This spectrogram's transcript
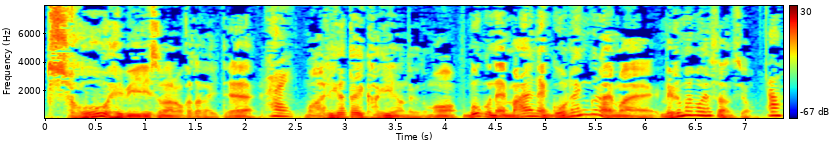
超ヘビーリスナーの方がいて、はい。もうありがたい限りなんだけども、僕ね、前ね、5年ぐらい前、メルマガをやってたんですよ。あ、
